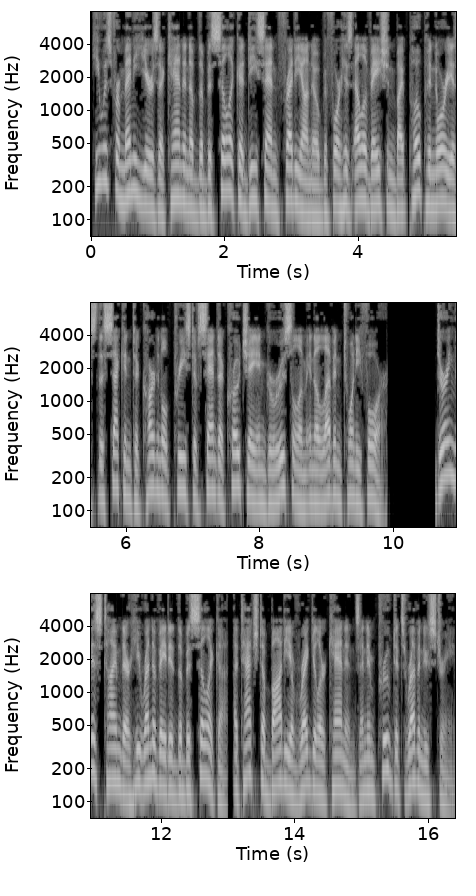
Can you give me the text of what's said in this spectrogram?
He was for many years a canon of the Basilica di San Frediano before his elevation by Pope Honorius II to cardinal priest of Santa Croce in Jerusalem in 1124. During this time there he renovated the basilica, attached a body of regular canons and improved its revenue stream.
